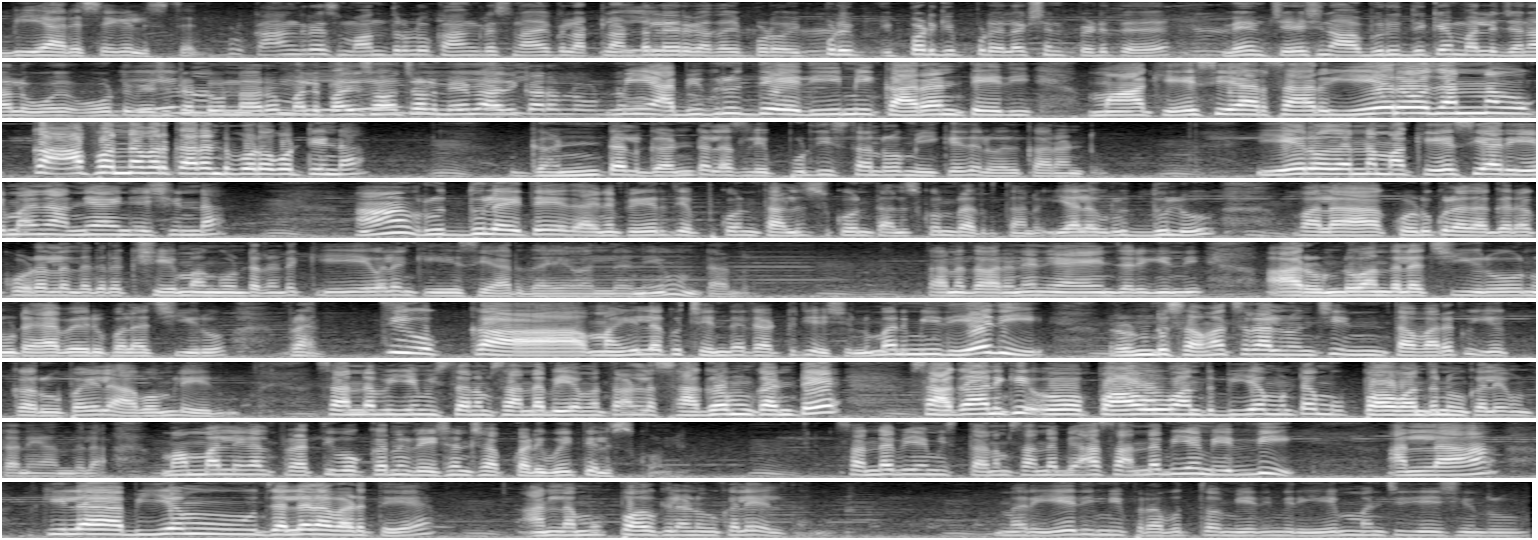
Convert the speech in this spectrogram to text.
బీఆర్ఎస్ఏ గెలుస్తుంది. ఇప్పుడు కాంగ్రెస్ మంత్రులు కాంగ్రెస్ నాయకులు అట్లా అంటలేరు కదా. ఇప్పుడు ఇప్పుడు ఇప్పటికిప్పుడు ఎలక్షన్ పెడితే మేము చేసిన అభివృద్ధికే మళ్ళీ జనాలు ఓటు వేసేటట్టు ఉన్నారు. మళ్ళీ పది సంవత్సరాలు మేమే అధికారంలో మీ అభివృద్ధి ఏది? మీ కరెంట్ ఏది? మా కేసీఆర్ సారు ఏ రోజన్నా ఒక్క హాఫ్ అన్ అవర్ కరెంట్ పొడగొట్టిండా? గంటలు గంటలు అసలు ఎప్పుడు తీస్తానో మీకే తెలియదు కరెంటు. ఏ రోజన్నా మా కేసీఆర్ ఏమైనా అన్యాయం చేసిండా? వృద్ధులైతే ఆయన పేరు చెప్పుకొని తలుచుకొని తలుచుకొని బ్రతుకుతారు. ఇలా వృద్ధులు వాళ్ళ కొడుకుల దగ్గర కోడళ్ళ దగ్గర క్షేమంగా ఉంటారంటే కేవలం కేసీఆర్ దయ వల్లనే ఉంటారు. తన ద్వారానే న్యాయం జరిగింది. ఆ రెండు వందల చీరో నూట యాభై రూపాయల చీరో ప్రతి ప్రతి ఒక్క మహిళకు చెందేటట్టు చేసిండు. మరి మీది ఏది? రెండు సంవత్సరాల నుంచి ఇంతవరకు ఒక్క రూపాయి లాభం లేదు. సన్న బియ్యం ఇస్తాను సన్న బియ్యం అంతా అట్లా సగం కంటే సగానికి ఓ పావు వంతు బియ్యం ఉంటే ముప్పావు వంతు నూకలే ఉంటాయి అందులో. మమ్మల్ని కానీ ప్రతి ఒక్కరిని రేషన్ షాప్ కడిగి పోయి తెలుసుకోండి. సన్న బియ్యం ఇస్తాను సన్న బియ్యం ఆ సన్న బియ్యం ఎవ్వి అందులో కిలో బియ్యం జల్లెడ పడితే అందులో ముప్పావు కిలో నూకలే వెళ్తాను. మరి ఏది మీ ప్రభుత్వం? ఏది? మీరు ఏం మంచి చేసిండ్రు?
